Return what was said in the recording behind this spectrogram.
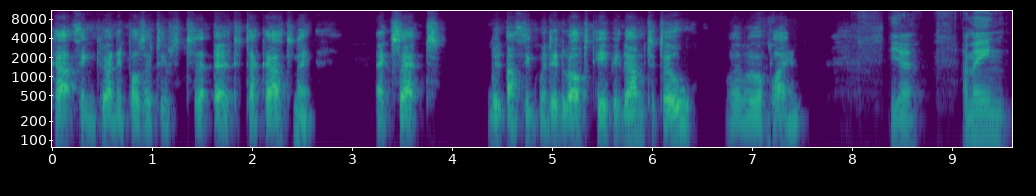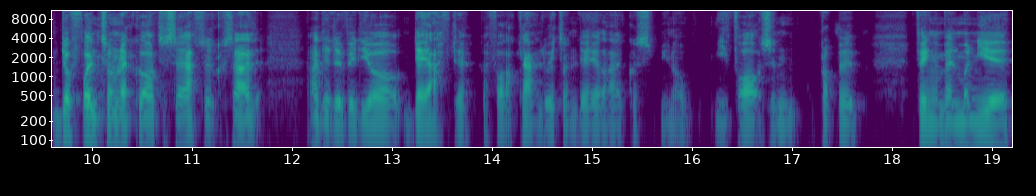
Can't think of any positives to, uh, to take out in it, except we, I think we did well to keep it down to two when we were playing. Yeah, I mean, Duff went on record to say after because I I did a video day after. I thought I can't do it on daylight because you know your thoughts and proper thing, and then when you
